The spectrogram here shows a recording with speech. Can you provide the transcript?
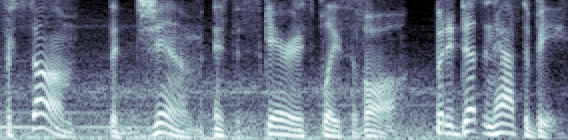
For some, the gym is the scariest place of all, but it doesn't have to be.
